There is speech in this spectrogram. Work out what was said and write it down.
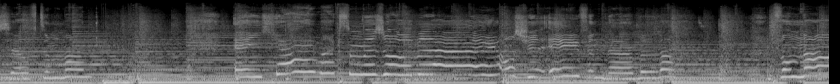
dezelfde man. En jij maakt me zo blij als je even naar me lacht. Vanaf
